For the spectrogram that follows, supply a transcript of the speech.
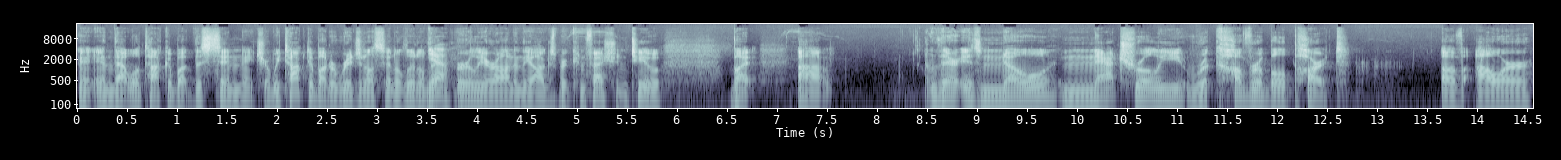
And, and that will talk about the sin nature. We talked about original sin a little bit Yeah. earlier on in the Augsburg Confession too, but uh, there is no naturally recoverable part of our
